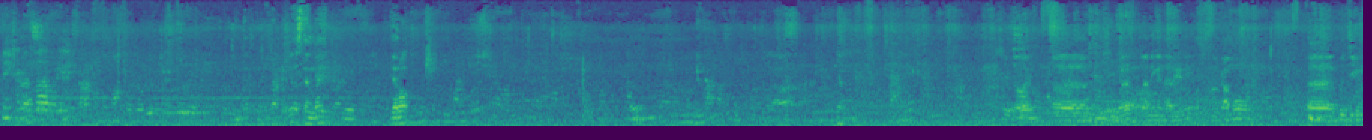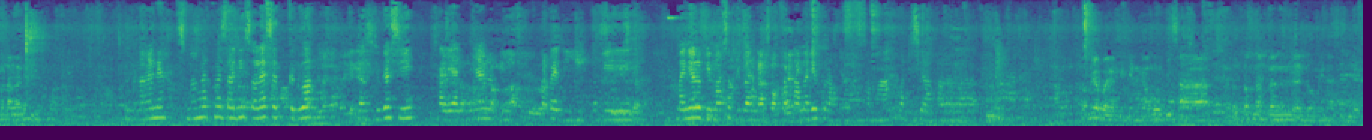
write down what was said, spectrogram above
Kita standby. Jero. Kawan, eh, gimana pertandingan hari ini? Kamu eh, kunci kemenangannya kemenangannya semangat mas tadi soalnya set kedua tegas juga sih kaliannya lebih apa ya, di, lebih mainnya lebih masuk dibanding pertama dia kurang nyaman kondisi lapangan Tapi apa yang bikin kamu bisa tetap neken dan dominasi dia?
